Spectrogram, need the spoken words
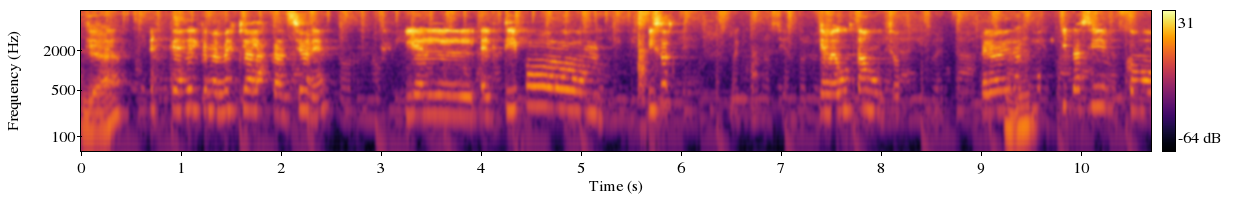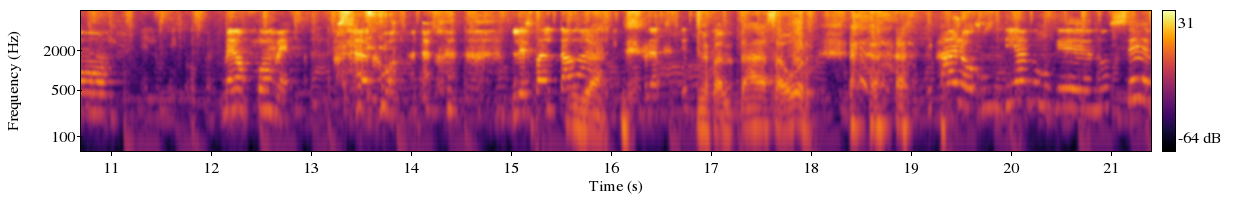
que, es, que es el que me mezcla las canciones. Y el, el tipo hizo que me gusta mucho, pero era como un poquito así, como medio fome. O sea, como le faltaba. Le faltaba sabor. Claro, un día como que, no sé,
